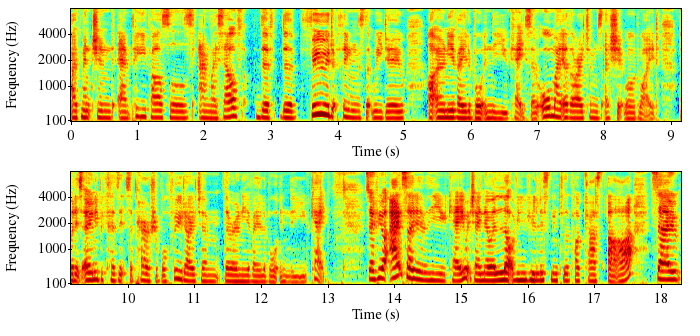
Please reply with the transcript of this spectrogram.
I've mentioned um, Piggy Parcels and myself. The the food things that we do are only available in the UK. So all my other items I ship worldwide, but it's only because it's a perishable food item they're only available in the UK. So if you're outside of the UK, which I know a lot of you who are listening to the podcast are, so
